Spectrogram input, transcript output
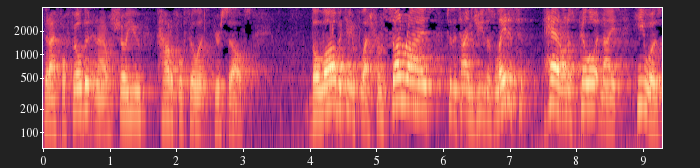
that I fulfilled it and I will show you how to fulfill it yourselves. The law became flesh. From sunrise to the time Jesus laid his head on his pillow at night, he was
